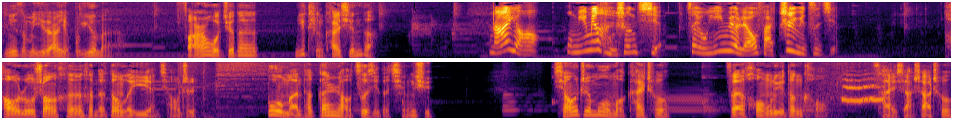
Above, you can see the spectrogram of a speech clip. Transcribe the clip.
你怎么一点也不郁闷啊？反而我觉得你挺开心的。”哪有？我明明很生气，在用音乐疗法治愈自己。陶如霜狠狠的瞪了一眼乔治，不满他干扰自己的情绪。乔治默默开车，在红绿灯口踩下刹车。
